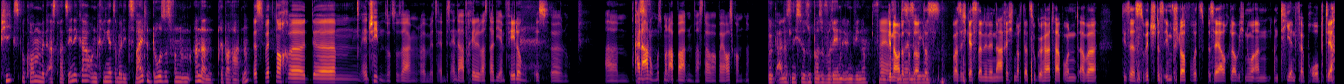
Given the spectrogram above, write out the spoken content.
Peaks bekommen mit AstraZeneca und kriegen jetzt aber die zweite Dosis von einem anderen Präparat, ne? Das wird noch äh, ähm, entschieden sozusagen, äh, jetzt bis Ende April, was da die Empfehlung ist. Äh, ähm, keine Ahnung, muss man abwarten, was dabei rauskommt, ne? Wirkt alles nicht so super souverän irgendwie, ne? Von, ja, genau, das ist auch das, was ich gestern in den Nachrichten noch dazu gehört habe. Und aber dieser Switch des Impfstoffs wurde bisher auch, glaube ich, nur an, an Tieren verprobt, ja.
